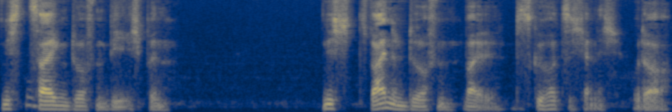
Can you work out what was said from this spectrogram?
Nicht hm. zeigen dürfen, wie ich bin. Nicht weinen dürfen, weil das gehört sich ja nicht. Oder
